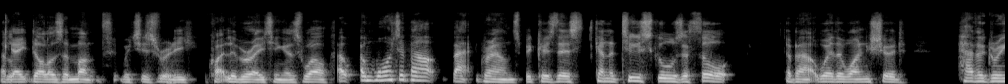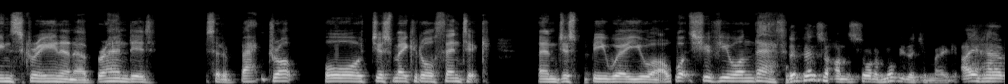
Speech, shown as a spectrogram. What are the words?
at $8 a month, which is really quite liberating as well. Oh, and what about backgrounds? Because there's kind of two schools of thought about whether one should have a green screen and a branded sort of backdrop or just make it authentic and just be where you are. What's your view on that? Depends on the sort of movie that you make. I have,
